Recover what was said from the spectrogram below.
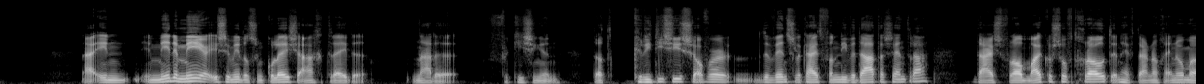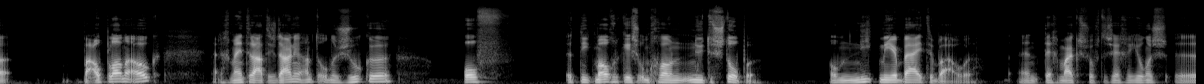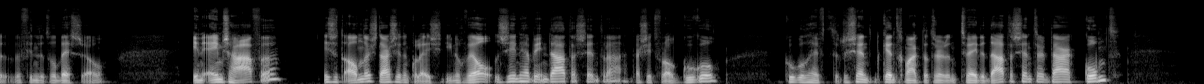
Nou, in, in Middenmeer is inmiddels een college aangetreden na de verkiezingen dat kritisch is over de wenselijkheid van nieuwe datacentra. Daar is vooral Microsoft groot en heeft daar nog enorme bouwplannen ook. Nou, de gemeenteraad is daar nu aan het onderzoeken of het niet mogelijk is om gewoon nu te stoppen. Om niet meer bij te bouwen. En tegen Microsoft te zeggen, jongens, uh, we vinden het wel best zo. In Eemshaven is het anders. Daar zit een college die nog wel zin hebben in datacentra. Daar zit vooral Google. Google heeft recent bekendgemaakt dat er een tweede datacenter daar komt.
